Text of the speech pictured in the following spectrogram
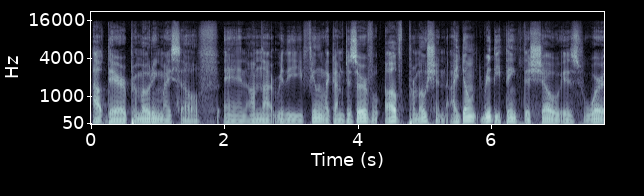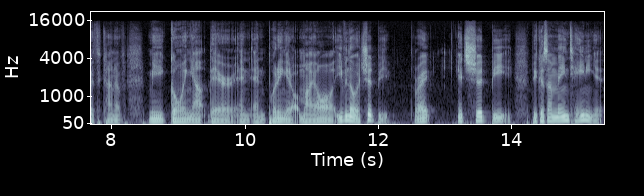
out there promoting myself and i'm not really feeling like i'm deserve of promotion i don't really think this show is worth kind of me going out there and and putting it my all even though it should be right? It should be because I'm maintaining it.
